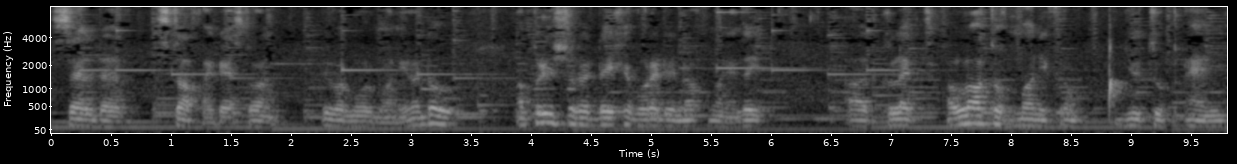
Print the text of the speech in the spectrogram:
sell their stuff, I guess, to earn even more money. Even though I'm pretty sure that they have already enough money. They uh, collect a lot of money from YouTube and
